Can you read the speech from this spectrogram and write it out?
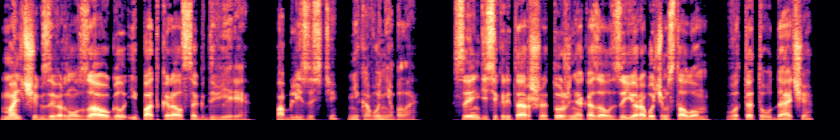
Мальчик завернул за угол и подкрался к двери. Поблизости никого не было. Сэнди, секретарша, тоже не оказалась за ее рабочим столом. Вот это удача!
